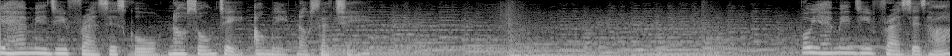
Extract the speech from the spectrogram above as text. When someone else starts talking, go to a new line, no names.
ရဟန်းမင်းကြီး Francis ကိုနောက်ဆုံးချိန်အောက်မေ့နှုတ်ဆက်ခြင်းပုပ်ရဟန်းမင်းကြီး Francis ဟာ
